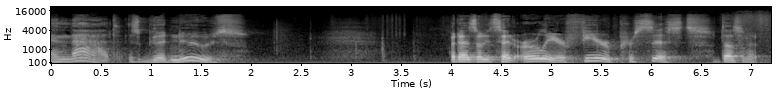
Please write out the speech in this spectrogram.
and that is good news. But as I said earlier, fear persists, doesn't it?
